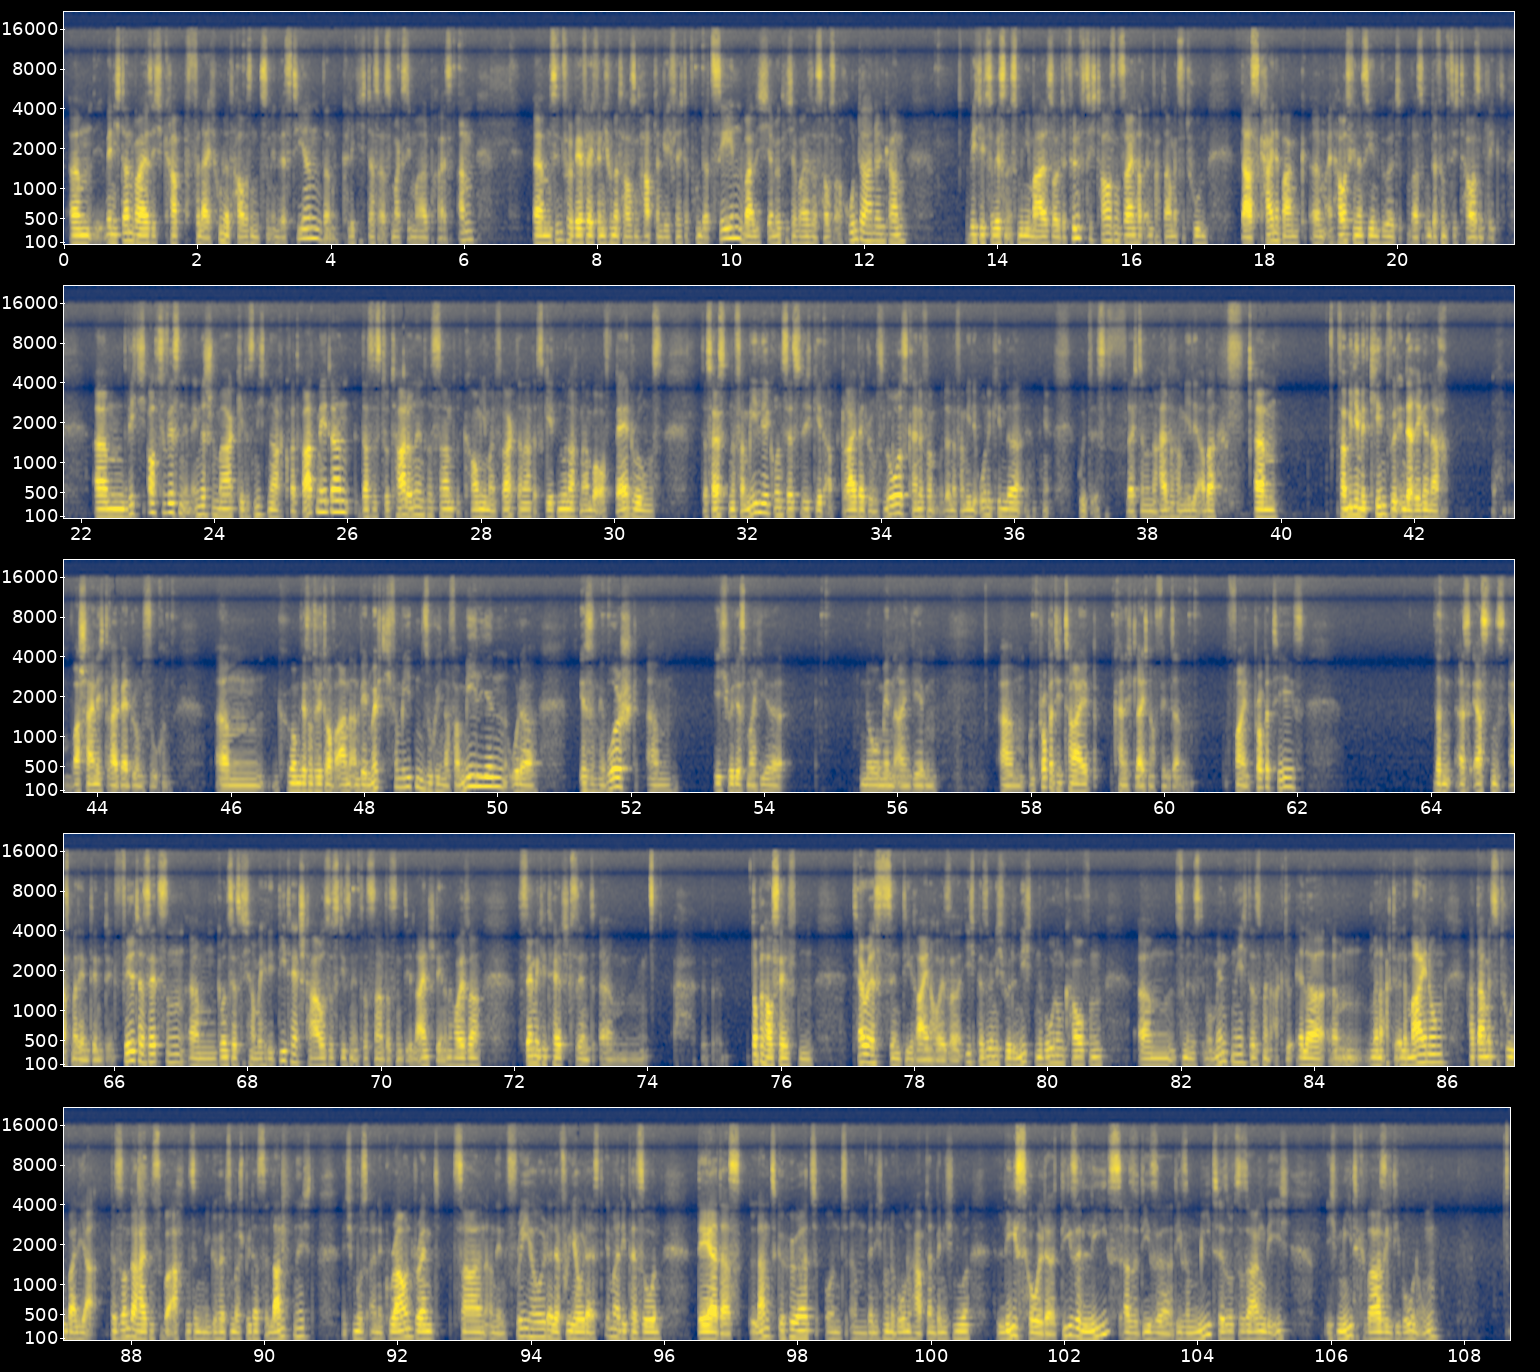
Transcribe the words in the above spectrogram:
Ähm, wenn ich dann weiß, ich habe vielleicht 100.000 zum Investieren, dann klicke ich das als Maximalpreis an. Ähm, sinnvoll wäre vielleicht, wenn ich 100.000 habe, dann gehe ich vielleicht auf 110, weil ich ja möglicherweise das Haus auch runterhandeln kann. Wichtig zu wissen ist, minimal sollte 50.000 sein, hat einfach damit zu tun, dass keine Bank ähm, ein Haus finanzieren wird, was unter 50.000 liegt. Ähm, wichtig auch zu wissen, im englischen Markt geht es nicht nach Quadratmetern. Das ist total uninteressant und kaum jemand fragt danach. Es geht nur nach Number of Bedrooms. Das heißt, eine Familie grundsätzlich geht ab drei Bedrooms los, keine oder eine Familie ohne Kinder. Gut, ist vielleicht nur eine halbe Familie, aber ähm, Familie mit Kind wird in der Regel nach wahrscheinlich drei Bedrooms suchen. Ähm, kommt jetzt natürlich darauf an, an wen möchte ich vermieten. Suche ich nach Familien oder ist es mir wurscht? Ähm, ich würde jetzt mal hier No Min eingeben. Ähm, und Property Type kann ich gleich noch filtern. Find Properties. Dann als erstens erstmal den, den, den Filter setzen. Ähm, grundsätzlich haben wir hier die Detached Houses, die sind interessant, das sind die alleinstehenden Häuser. Semi-detached sind ähm, Doppelhaushälften. Terraced sind die Reihenhäuser. Ich persönlich würde nicht eine Wohnung kaufen, ähm, zumindest im Moment nicht. Das ist mein aktueller, ähm, meine aktuelle Meinung. Hat damit zu tun, weil hier Besonderheiten zu beachten sind. Mir gehört zum Beispiel das Land nicht. Ich muss eine Ground Rent zahlen an den Freeholder. Der Freeholder ist immer die Person, der das Land gehört. Und ähm, wenn ich nur eine Wohnung habe, dann bin ich nur Leaseholder. Diese Lease, also diese, diese Miete sozusagen, die ich, ich miete quasi die Wohnung.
